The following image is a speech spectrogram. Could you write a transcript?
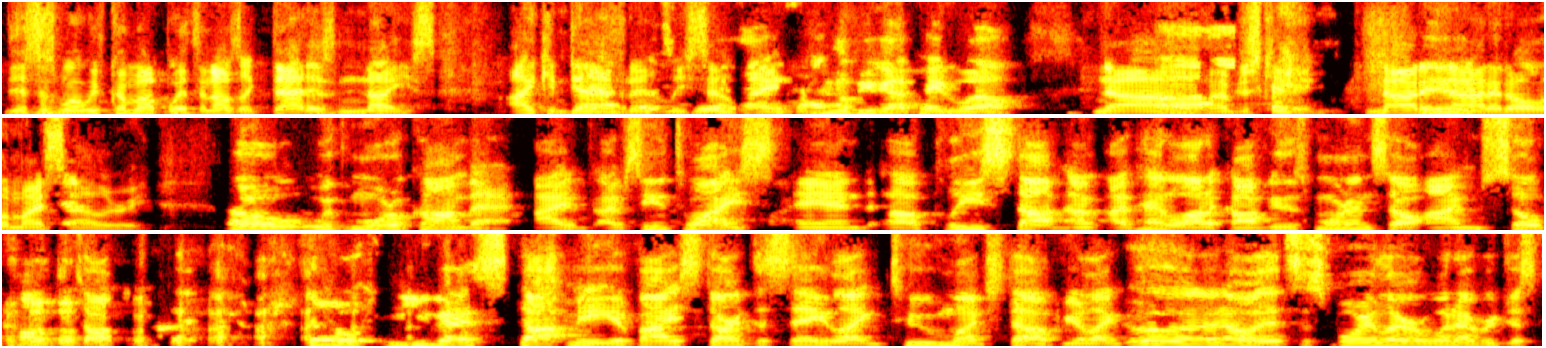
"This is what we've come up with," and I was like, "That is nice. I can definitely yeah, sell." nice. I hope you got paid well. No, Uh, I'm just kidding. Not dude. not at all in my salary. So with Mortal Kombat, I've, I've seen it twice, and uh, please stop. I- I've had a lot of coffee this morning, so I'm so pumped to talk about it. So you guys stop me if I start to say like too much stuff. You're like, oh no, no, it's a spoiler or whatever. Just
